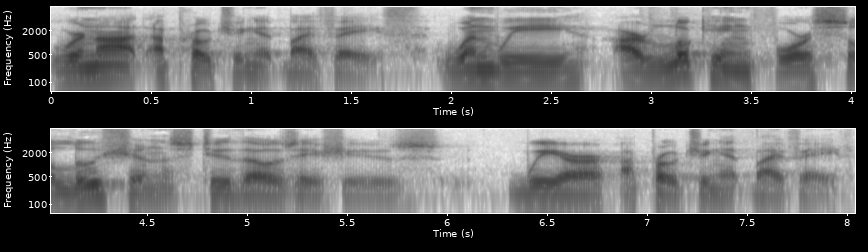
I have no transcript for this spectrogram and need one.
we're not approaching it by faith. When we are looking for solutions to those issues, we are approaching it by faith.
